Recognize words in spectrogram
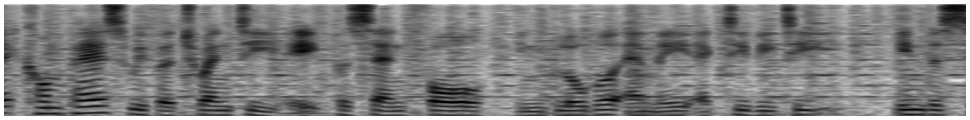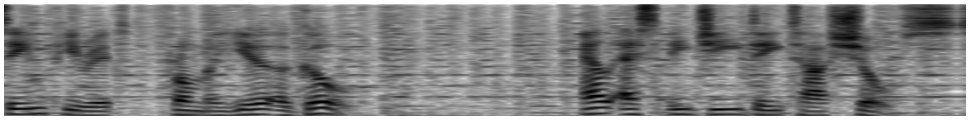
That compares with a 28% fall in global MA activity in the same period from a year ago. LSEG data shows.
